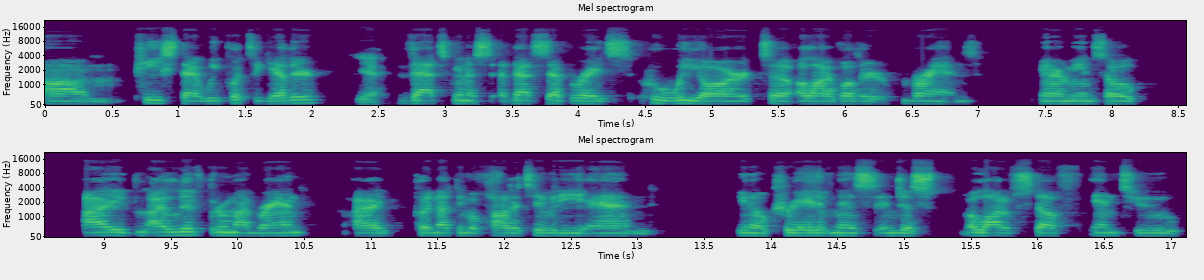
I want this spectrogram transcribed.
um, piece that we put together, Yeah. that's gonna that separates who we are to a lot of other brands. You know what I mean? So I I live through my brand. I put nothing but positivity and you know creativeness and just a lot of stuff into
